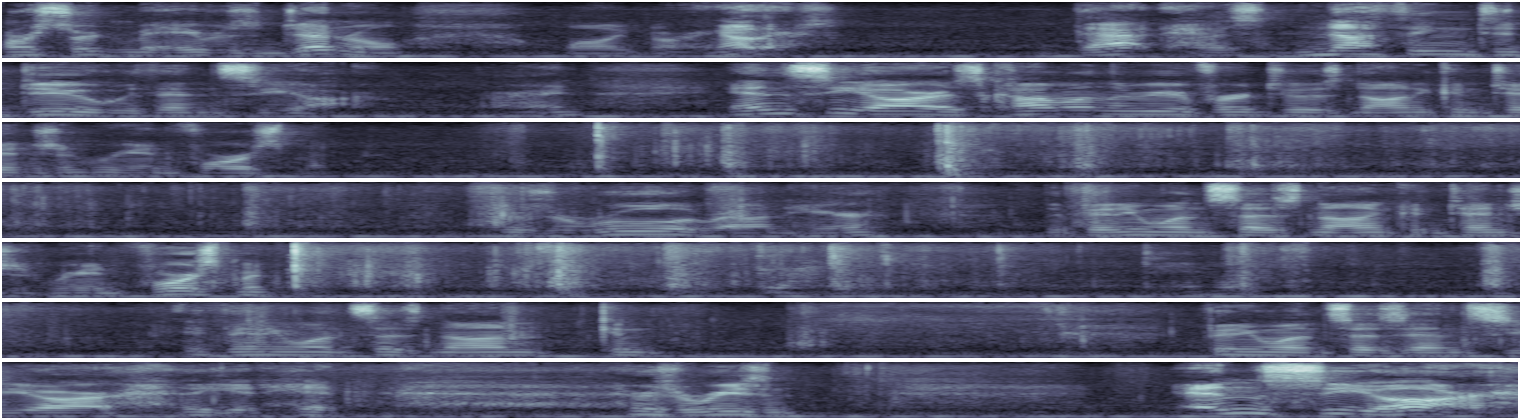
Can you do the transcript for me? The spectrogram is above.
or certain behaviors in general while ignoring others. That has nothing to do with NCR, all right? NCR is commonly referred to as non-contingent reinforcement. There's a rule around here. If anyone says non-contingent reinforcement, if anyone says non if anyone says NCR, they get hit. There's a reason. NCR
